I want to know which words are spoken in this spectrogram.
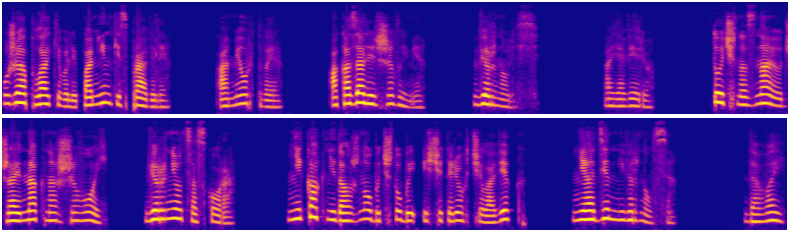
уже оплакивали, поминки справили, а мертвые оказались живыми, вернулись. А я верю. Точно знаю, Джайнак наш живой, вернется скоро. Никак не должно быть, чтобы из четырех человек ни один не вернулся. Давай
